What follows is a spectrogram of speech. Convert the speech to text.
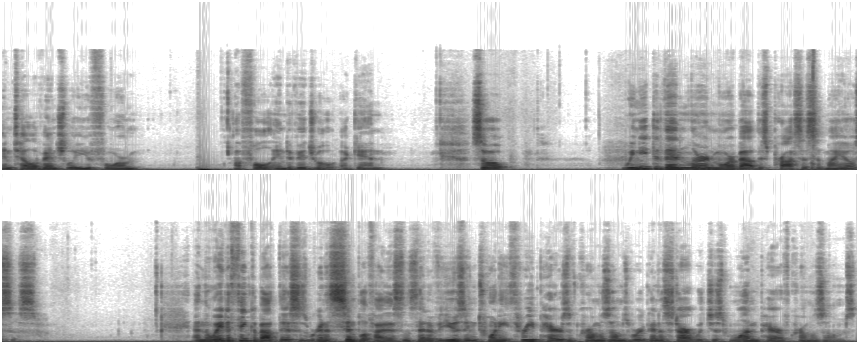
until eventually you form a full individual again. So we need to then learn more about this process of meiosis and the way to think about this is we're going to simplify this. Instead of using 23 pairs of chromosomes, we're going to start with just one pair of chromosomes.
